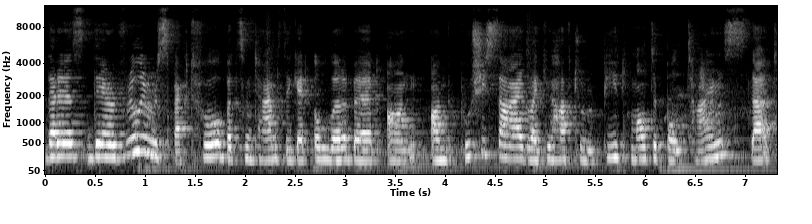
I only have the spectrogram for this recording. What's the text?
That is, they're really respectful, but sometimes they get a little bit on, on the pushy side, like you have to repeat multiple times that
